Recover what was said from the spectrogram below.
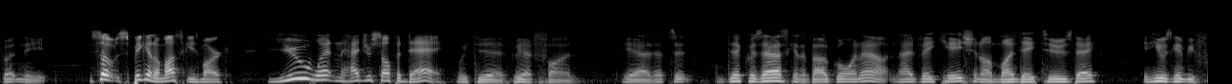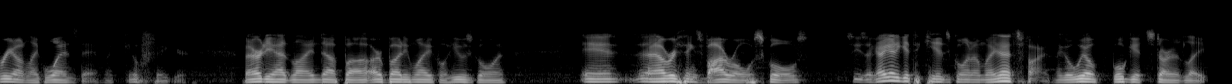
But neat. So speaking of muskies, Mark, you went and had yourself a day. We did. We had fun. Yeah, that's it. Dick was asking about going out, and I had vacation on Monday, Tuesday, and he was going to be free on like Wednesday. I'm like, go figure. But I already had lined up uh, our buddy Michael. He was going, and now everything's viral with schools. So he's like, I got to get the kids going. I'm like, that's fine. I go, we'll we'll get started late.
